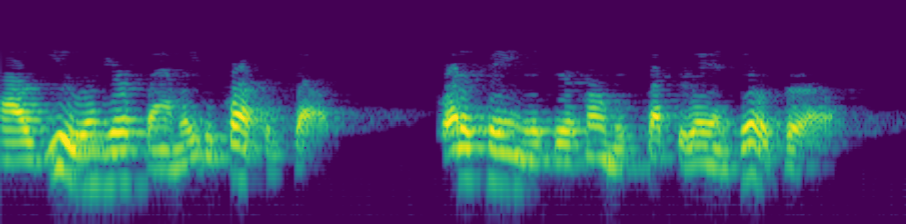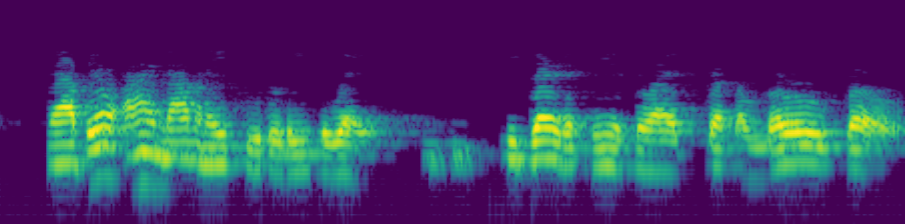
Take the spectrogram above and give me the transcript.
how you and your family report themselves. What a shame that your home is tucked away in Hillsborough. Now, Bill, I nominate you to lead the way. He glared at me as though I had struck a low blow.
